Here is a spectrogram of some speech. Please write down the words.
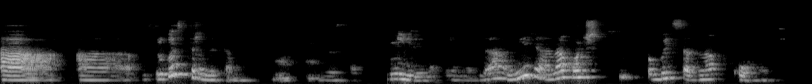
А, а с другой стороны, там, не знаю, Мире, например, да, Мире, она хочет побыть одна в комнате.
